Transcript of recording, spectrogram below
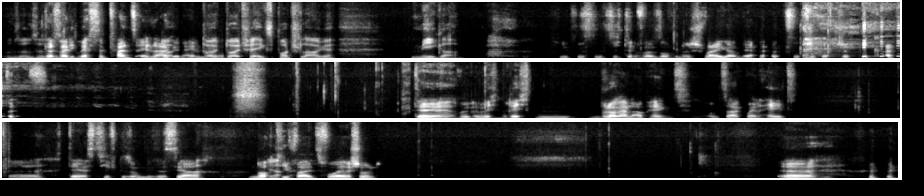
unser, unser, Das war die beste Tanzeinlage in einem. Deu deutsche Exportschlage. Mega. Das ist nicht der versoffene Schweiger mehr. Das ist sogar schon bekannt ist. Der mit irgendwelchen rechten Bloggern abhängt und sagt, mein Hate. Äh, der ist tief gesungen dieses Jahr. Noch Ja. tiefer als vorher schon. Äh,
